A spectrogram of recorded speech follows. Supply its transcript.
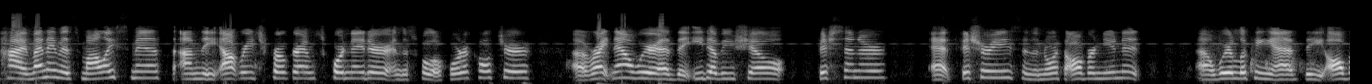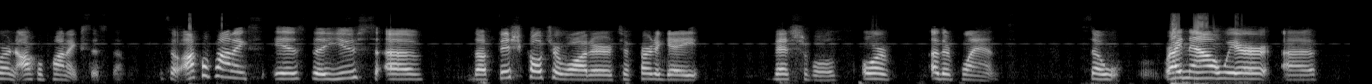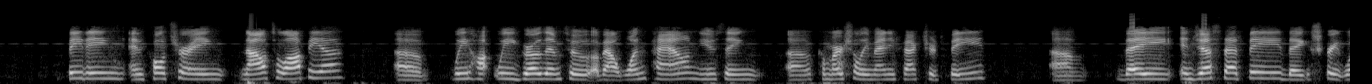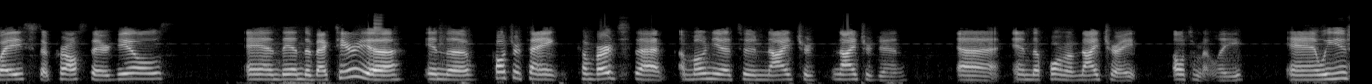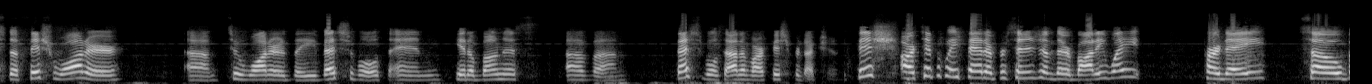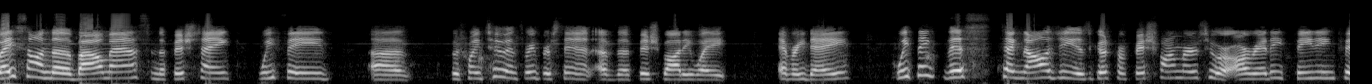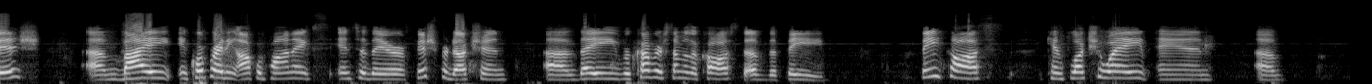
Hi, my name is Molly Smith. I'm the Outreach Programs Coordinator in the School of Horticulture. Uh, right now we're at the E.W. Shell Fish Center at Fisheries in the North Auburn unit. Uh, we're looking at the Auburn aquaponics system. So aquaponics is the use of the fish culture water to fertigate vegetables or other plants. So right now we're uh, feeding and culturing Nile tilapia. Uh, we, we grow them to about one pound using uh, commercially manufactured feed. Um, they ingest that feed, they excrete waste across their gills, and then the bacteria in the culture tank converts that ammonia to nitro nitrogen uh, in the form of nitrate, ultimately. And we use the fish water um, to water the vegetables and get a bonus of um, vegetables out of our fish production. Fish are typically fed a percentage of their body weight per day. So based on the biomass in the fish tank, we feed uh, between 2 and 3% of the fish body weight every day. We think this technology is good for fish farmers who are already feeding fish um, by incorporating aquaponics into their fish production, uh, they recover some of the cost of the feed. Feed costs can fluctuate and uh,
